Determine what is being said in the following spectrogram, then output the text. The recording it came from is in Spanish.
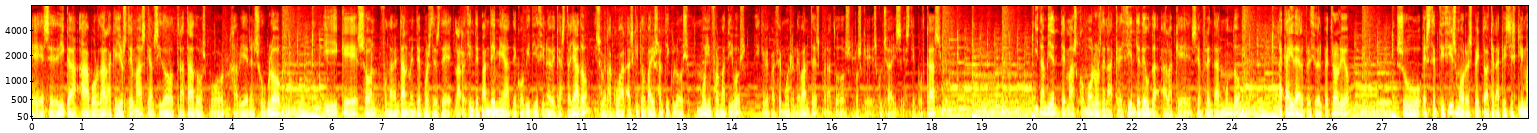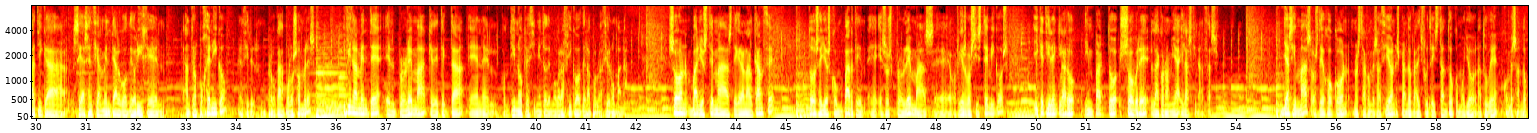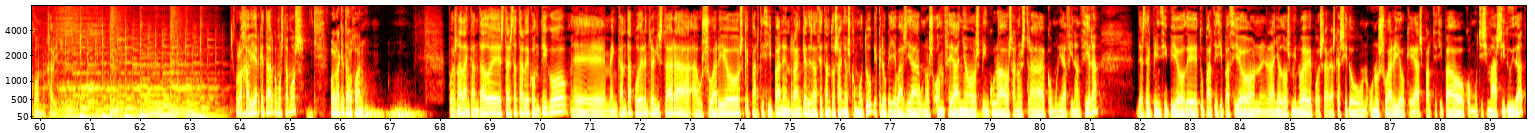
eh, se dedica a abordar aquellos temas que han sido tratados por Javier en su blog y que son fundamentalmente pues desde la reciente pandemia de COVID-19 que ha estallado y sobre la cual ha escrito varios artículos muy informativos y que me parecen muy relevantes para todos los que escucháis este podcast. Y también temas como los de la creciente deuda a la que se enfrenta el mundo, la caída del precio del petróleo, su escepticismo respecto a que la crisis climática sea esencialmente algo de origen antropogénico, es decir, provocada por los hombres, y finalmente el problema que detecta en el continuo crecimiento demográfico de la población humana. Son varios temas de gran alcance, todos ellos comparten eh, esos problemas eh, o riesgos sistémicos y que tienen claro impacto sobre la economía y las finanzas. Ya sin más, os dejo con nuestra conversación, esperando que la disfrutéis tanto como yo la tuve conversando con Javier. Hola Javier, ¿qué tal? ¿Cómo estamos? Hola, ¿qué tal Juan? Pues nada, encantado de estar esta tarde contigo. Eh, me encanta poder entrevistar a, usuarios que participan en Rankia desde hace tantos años como tú, que creo que llevas ya unos 11 años vinculados a nuestra comunidad financiera. Desde el principio de tu participación en el año 2009, pues la verdad es que has sido un, un usuario que has participado con muchísima asiduidad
